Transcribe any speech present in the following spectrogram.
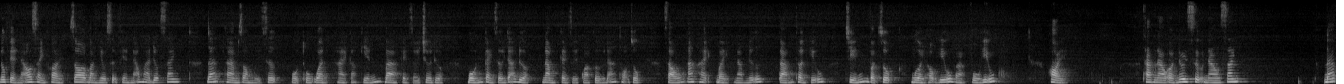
lúc phiền não sanh khởi do bằng nhiều sự phiền não mà được sanh? Đáp tham do mười sự, một thù uẩn, hai các kiến, ba cảnh giới chưa được, bốn cảnh giới đã được, 5. Cảnh giới quá khứ đã thọ dụng 6. Ác hạnh 7. Nam nữ 8. Thần hữu 9. Vật dụng 10. Hậu hữu và vô hữu Hỏi Tham nào ở nơi sự nào sanh? Đáp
